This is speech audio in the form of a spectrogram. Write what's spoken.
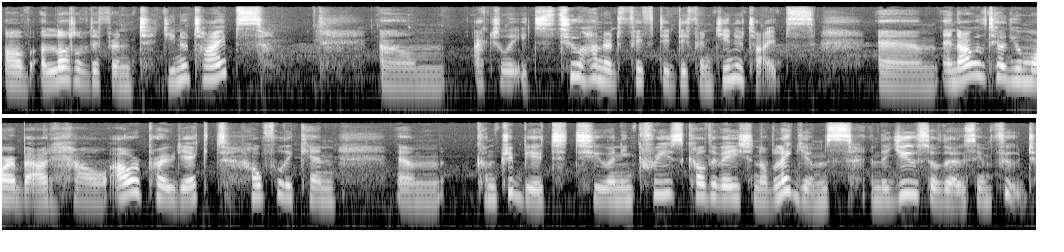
of a lot of different genotypes um, actually, it's 250 different genotypes. Um, and I will tell you more about how our project hopefully can um, contribute to an increased cultivation of legumes and the use of those in food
